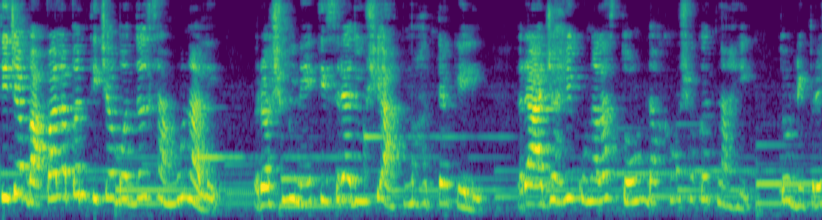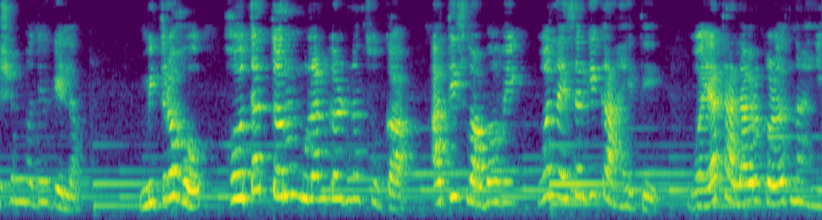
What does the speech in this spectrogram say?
तिच्या बापाला पण तिच्याबद्दल सांगून आले. रश्मीने तिसऱ्या दिवशी आत्महत्या केली. राजाही कुणालाच तोंड दाखवू शकत नाही. तो डिप्रेशनमध्ये गेला. मित्र हो होतात तरुण मुलांकडनं चुका अति स्वाभाविक व नैसर्गिक आहे ते. वयात आल्यावर कळत नाही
